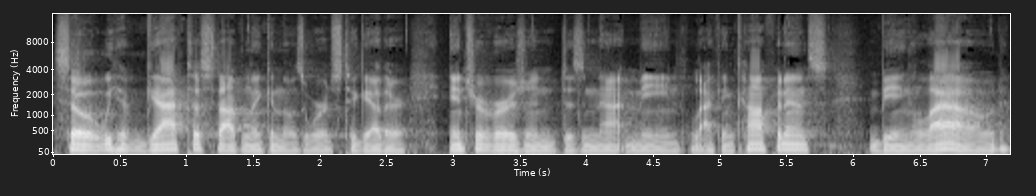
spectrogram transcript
So we have got to stop linking those words together. Introversion does not mean lacking confidence. Being loud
